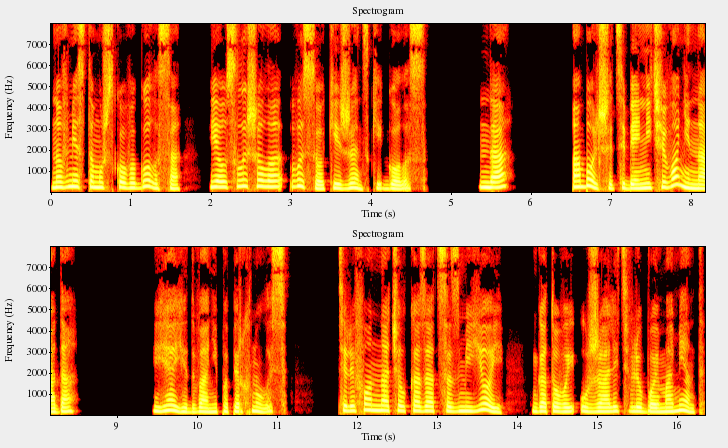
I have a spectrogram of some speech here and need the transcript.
Но вместо мужского голоса я услышала высокий женский голос. «Да? А больше тебе ничего не надо?» Я едва не поперхнулась. Телефон начал казаться змеей, готовой ужалить в любой момент,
